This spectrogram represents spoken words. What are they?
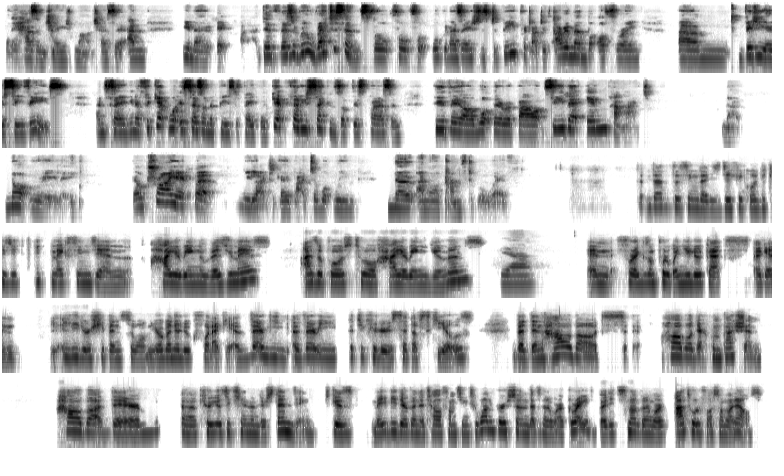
but it hasn't changed much, has it? And you know, it, there's a real reticence for, for, for organizations to be productive. I remember offering um, video CVs and saying, you know, forget what it says on a piece of paper, get 30 seconds of this person, who they are, what they're about, see their impact. No, not really. They'll try it, but we like to go back to what we know and are comfortable with. That's the thing that is difficult because it, it makes in the end hiring resumes as opposed to hiring humans. Yeah. And for example, when you look at again leadership and so on, you're going to look for like a very a very particular set of skills. But then how about how about their compassion? How about their uh, curiosity and understanding? Because maybe they're going to tell something to one person that's going to work great, but it's not going to work at all for someone else.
